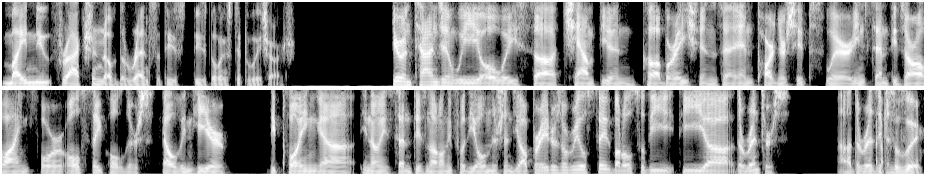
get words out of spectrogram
minute fraction of the rents that these these buildings typically charge. Here in Tangent, we always uh, champion collaborations and partnerships where incentives are aligned for all stakeholders. Kelvin here deploying uh, you know incentives not only for the owners and the operators of real estate, but also the the uh, the renters, uh, the residents. Absolutely,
